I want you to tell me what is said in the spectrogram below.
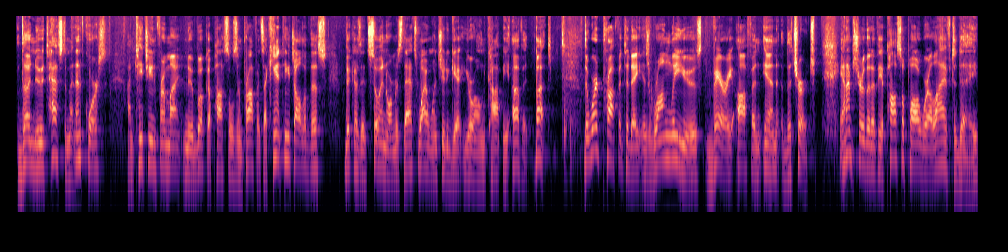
the New Testament. And of course, I'm teaching from my new book, Apostles and Prophets. I can't teach all of this because it's so enormous. That's why I want you to get your own copy of it. But the word prophet today is wrongly used very often in the church. And I'm sure that if the Apostle Paul were alive today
